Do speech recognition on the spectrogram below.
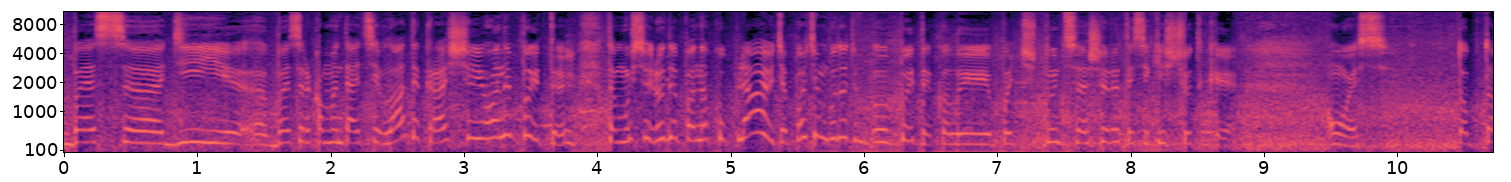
без е, дії, е, без рекомендацій влади краще його не пити, тому що люди понакупляють, а потім будуть е, пити, коли почнуться ширитись якісь чутки. Ось. Тобто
